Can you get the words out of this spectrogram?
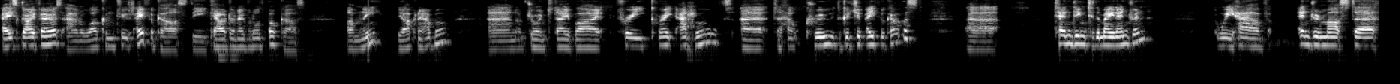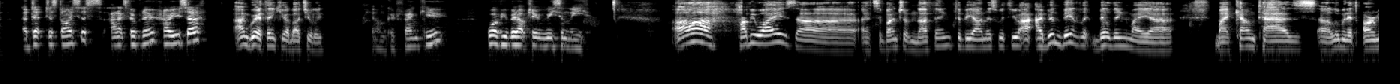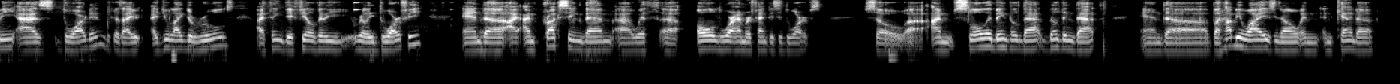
Hey, Skyfarers, and welcome to Aethercast, the Kharadron Overlords podcast. I'm Lee, the Arkanaut Admiral, and I'm joined today by three great admirals uh, to help crew the good ship Aethercast. Uh, tending to the main engine, we have Engine Master Adeptus Isis, Alex Fibnu. How are you, sir? I'm great, thank you. How about you, Lee? I'm good, thank you. What have you been up to recently? Ah, uh, hobby wise, uh, it's a bunch of nothing. To be honest with you, I, have been build, building my uh, my Countess uh, Lumineth army as Duardin because I I do like the rules. I think they feel really really dwarfy, and uh, I, I'm proxying them uh, with uh, old Warhammer Fantasy dwarves. So uh, I'm slowly building that, building that, and uh, but hobby wise, you know, in in Canada,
